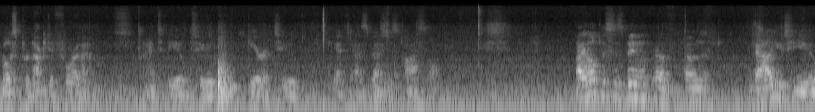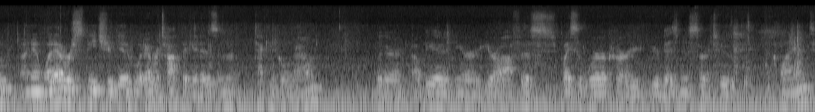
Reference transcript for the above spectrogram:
most productive for them and to be able to gear it to it as best as possible. I hope this has been of, of value to you, and in whatever speech you give, whatever topic it is in the technical realm, whether albeit in your, your office, place of work, or your business, or to a client,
